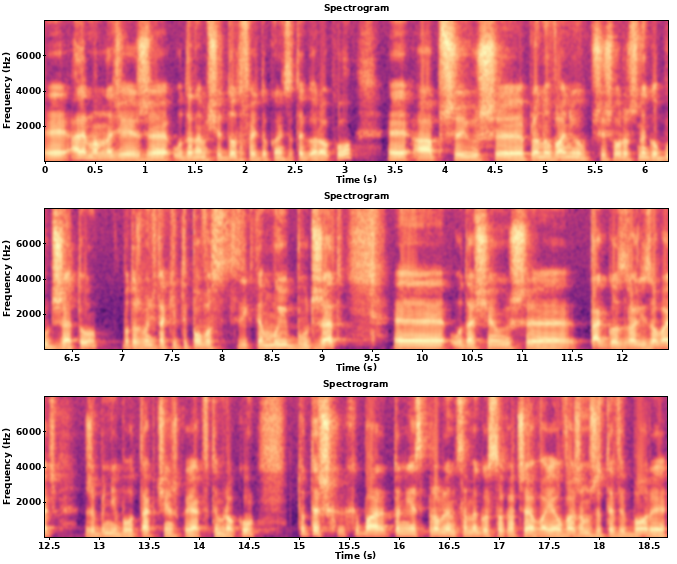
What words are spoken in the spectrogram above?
e, ale mam nadzieję, że uda nam się dotrwać do końca tego roku, e, a przy już planowaniu przyszłorocznego budżetu, bo to już będzie taki typowo stricte mój budżet, uda się już tak go zrealizować, żeby nie było tak ciężko jak w tym roku. To też ch- chyba to nie jest problem samego Sokaczewa. Ja uważam, że te wybory,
